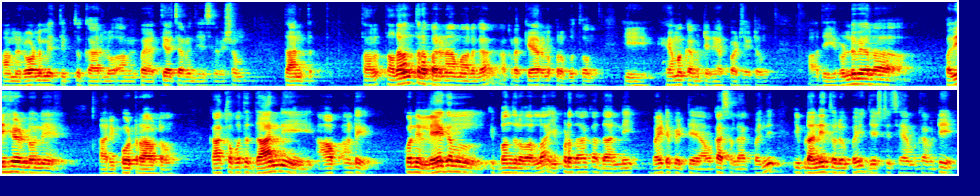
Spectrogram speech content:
ఆమె రోడ్ల మీద తిప్పుతూ కారులో ఆమెపై అత్యాచారం చేసిన విషయం దాని త- తదనంతర పరిణామాలుగా అక్కడ కేరళ ప్రభుత్వం ఈ హేమ కమిటీని ఏర్పాటు చేయటం అది రెండు వేల పదిహేడులోనే ఆ రిపోర్ట్ రావటం. కాకపోతే దాన్ని ఆ- అంటే కొన్ని లీగల్ ఇబ్బందుల వల్ల ఇప్పటిదాకా దాన్ని బయట పెట్టే అవకాశం లేకపోయింది. ఇప్పుడు అన్ని తొలగిపోయి జస్టిస్ హేమ కమిటీ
